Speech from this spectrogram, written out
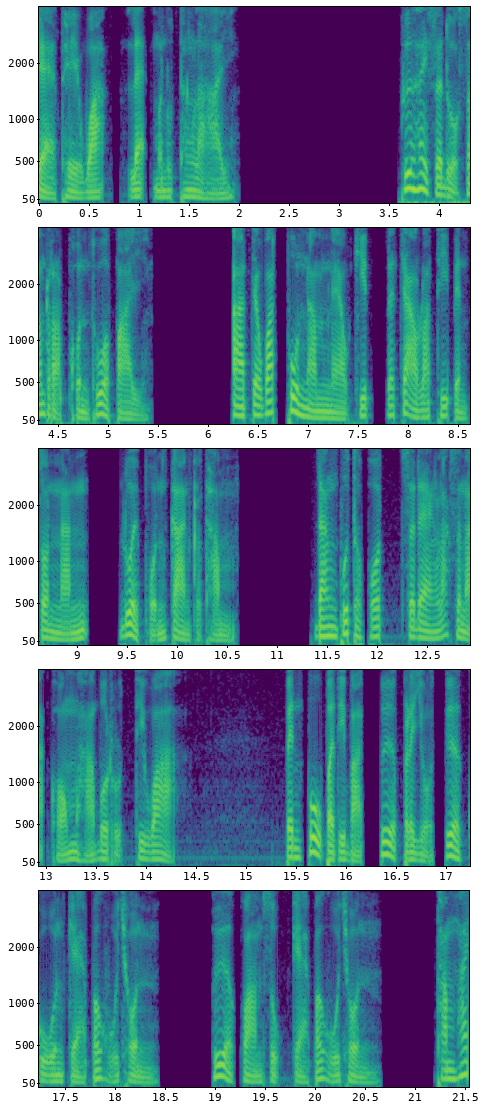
แก่เทวะและมนุษย์ทั้งหลาย เพื่อให้สะดวกสำหรับคนทั่วไป อาจจะวัดผู้นำแนวคิดและเจ้าลัทธิเป็นต้นนั้นด้วยผลการกระทำ ดังพุทธพจน์แสดงลักษณะของมหาบุรุษที่ว่า เป็นผู้ปฏิบัติเพื่อประโยชน์เกื้อกูลแก่พระหูชน เพื่อความสุขแก่พระหูชนทำให้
